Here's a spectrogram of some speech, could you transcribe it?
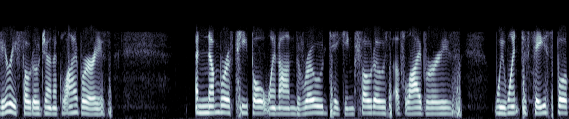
very photogenic libraries. A number of people went on the road taking photos of libraries. We went to Facebook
